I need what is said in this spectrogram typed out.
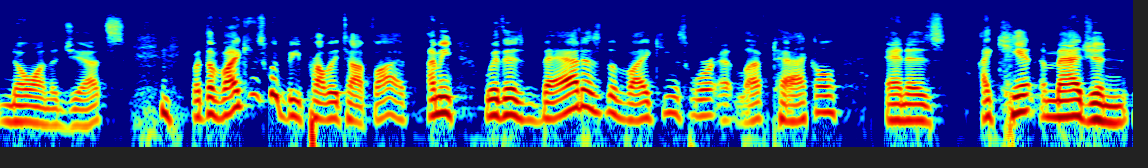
no on the Jets. but the Vikings would be probably top five. I mean, with as bad as the Vikings were at left tackle, and as I can't imagine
